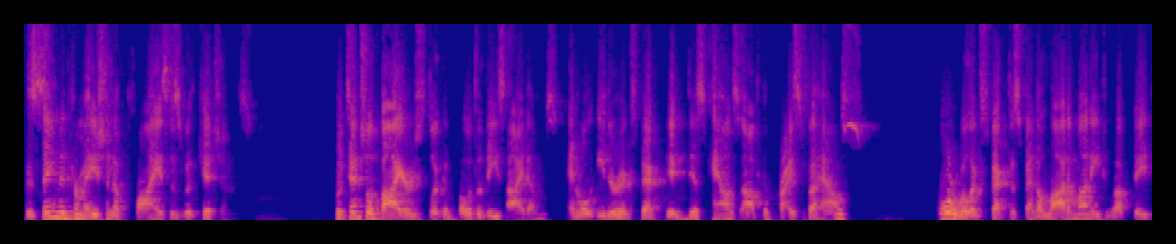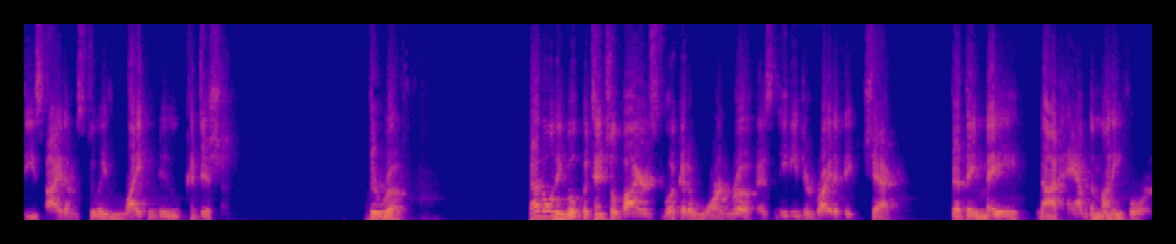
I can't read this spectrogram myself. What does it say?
The same information applies as with kitchens. Potential buyers look at both of these items and will either expect big discounts off the price of a house or will expect to spend a lot of money to update these items to a like new condition. The roof. Not only will potential buyers look at a worn roof as needing to write a big check that they may not have the money for,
